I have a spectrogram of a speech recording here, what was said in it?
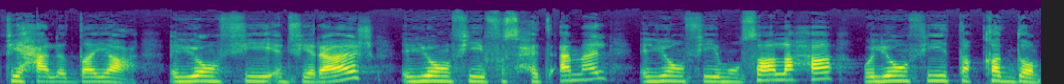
في حالة ضياع. اليوم في انفراج اليوم في فسحة أمل اليوم في مصالحة واليوم في تقدم.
